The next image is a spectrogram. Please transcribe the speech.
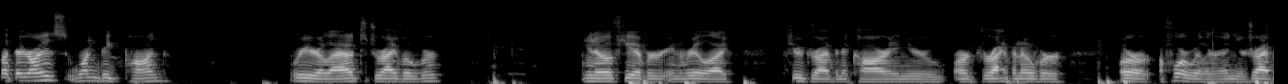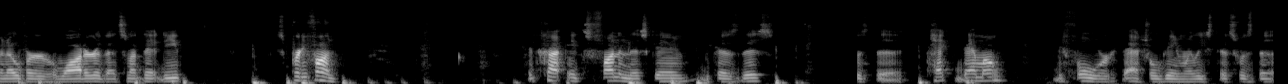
But there is one big pond where you're allowed to drive over. You know, if you ever in real life, if you're driving a car and you are driving over, or a four wheeler and you're driving over water that's not that deep, it's pretty fun. It's kind, it's fun in this game because this was the tech demo before the actual game release. This was the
